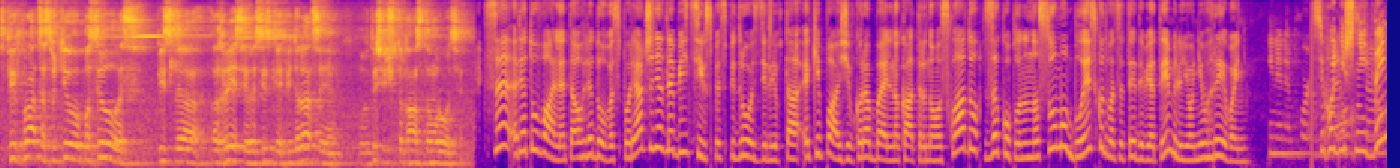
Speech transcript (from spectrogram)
Співпраця суттєво посилилась після агресії Російської Федерації у 2014 році. Це рятувальне та оглядове спорядження для бійців спецпідрозділів та екіпажів корабельно-катерного складу закуплено на суму близько 29 мільйонів гривень. Сьогоднішній день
